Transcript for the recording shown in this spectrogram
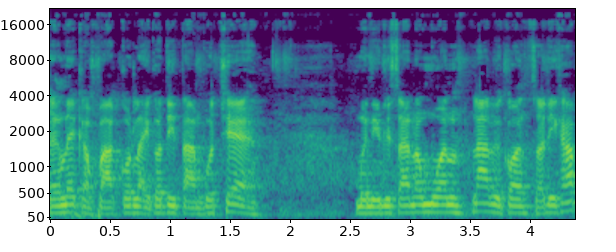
จังได้กับฝากกดไลค์กดติดตามกดแชร์มือนี้ดิสานน้องมวลลาไปก่อนสวัสดีครับ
